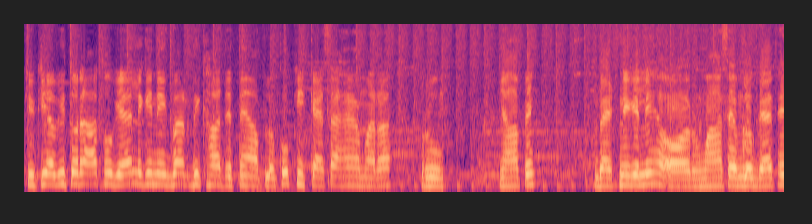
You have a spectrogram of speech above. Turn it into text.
क्योंकि अभी तो रात हो गया है, लेकिन एक बार दिखा देते हैं आप लोग को कि कैसा है हमारा रूम यहाँ पे बैठने के लिए और वहाँ से हम लोग गए थे।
